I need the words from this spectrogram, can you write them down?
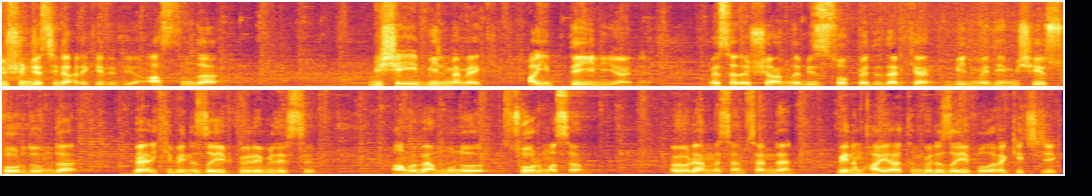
düşüncesiyle hareket ediyor. Aslında bir şeyi bilmemek ayıp değil yani. Mesela şu anda biz sohbet ederken bilmediğim bir şeyi sorduğumda belki beni zayıf görebilirsin. Ama ben bunu sormasam, öğrenmesem senden benim hayatım böyle zayıf olarak geçecek.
